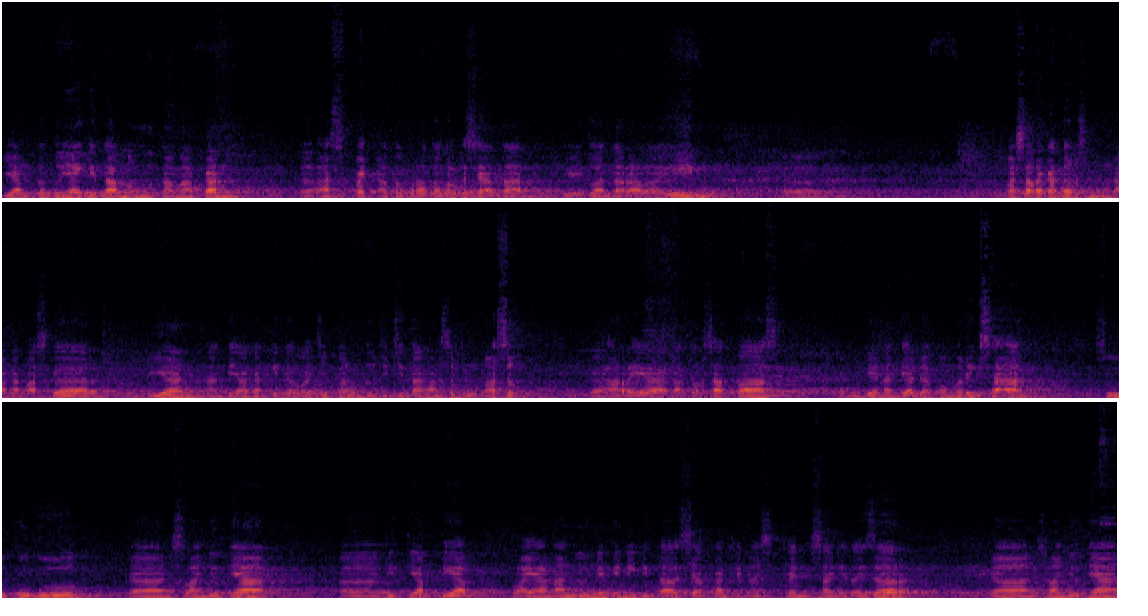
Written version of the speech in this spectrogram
yang tentunya kita mengutamakan uh, aspek atau protokol kesehatan, yaitu antara lain uh, masyarakat harus menggunakan masker, kemudian nanti akan kita wajibkan untuk cuci tangan sebelum masuk ke area kantor satpas, kemudian nanti ada pemeriksaan suhu tubuh dan selanjutnya eh, di tiap-tiap pelayanan unit ini kita siapkan hand sanitizer dan selanjutnya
